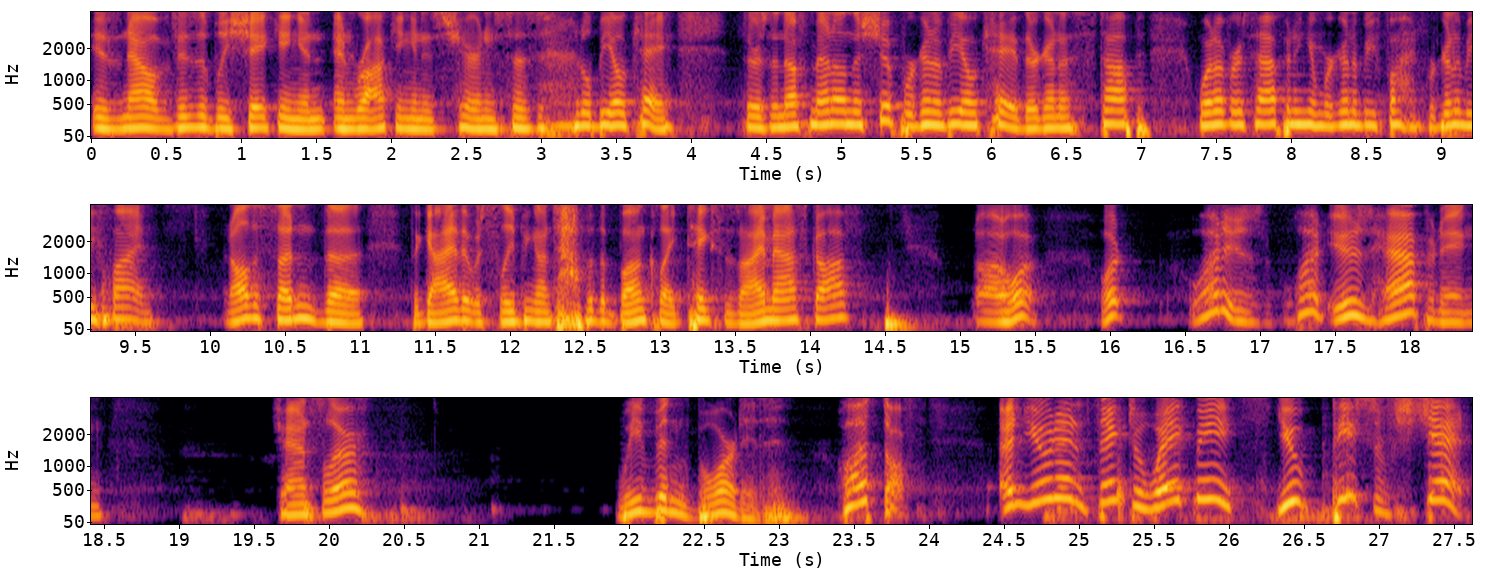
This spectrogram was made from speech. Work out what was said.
is now visibly shaking and, and rocking in his chair, and he says, "It'll be okay. If there's enough men on the ship, we're gonna be okay. They're gonna stop whatever's happening, and we're gonna be fine. We're gonna be fine." And all of a sudden, the the guy that was sleeping on top of the bunk like takes his eye mask off. Uh, what what what is what is happening, Chancellor? We've been boarded. What the? F- and you didn't think to wake me, you piece of shit.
